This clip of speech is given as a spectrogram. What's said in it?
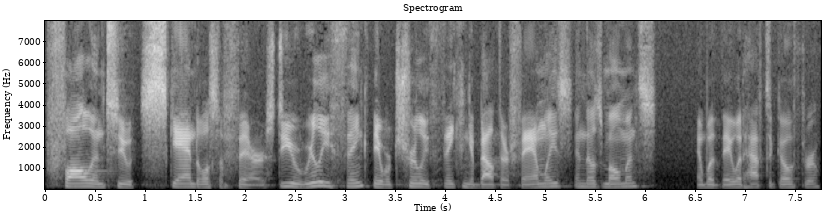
fall into scandalous affairs, do you really think they were truly thinking about their families in those moments and what they would have to go through?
